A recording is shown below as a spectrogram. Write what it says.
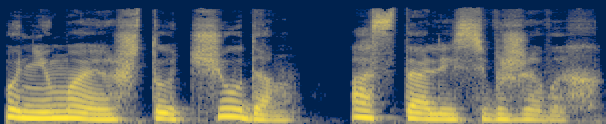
понимая, что чудом остались в живых.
